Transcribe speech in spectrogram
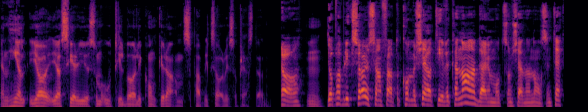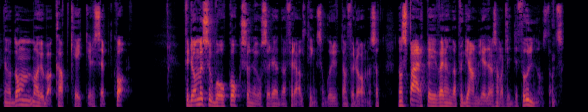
en hel, jag, jag ser det ju som otillbörlig konkurrens, public service och pressstöd. Ja, mm. ja public service framförallt. De kommersiella tv-kanalerna däremot som tjänar annonsintäkterna, de har ju bara cupcake-recept kvar. För de är så woke också nu och så rädda för allting som går utanför ramen. Så att de sparkar ju varenda programledare som varit lite full någonstans.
